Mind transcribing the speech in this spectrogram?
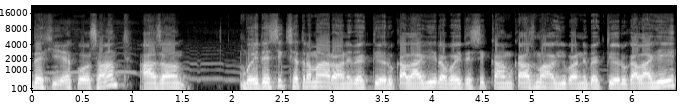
देखिएको छ। आज वैदेशिक क्षेत्रमा रहने व्यक्तिहरूका लागि र वैदेशिक कामकाजमा अघि बढ्ने व्यक्तिहरूका लागि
